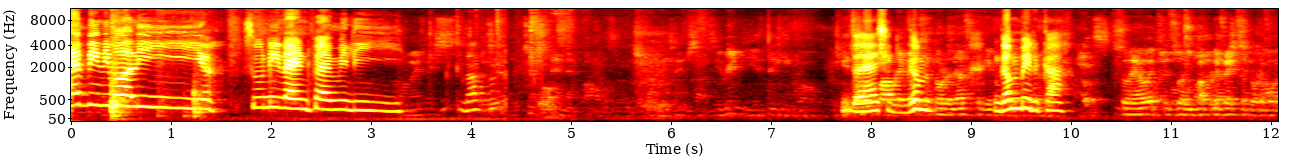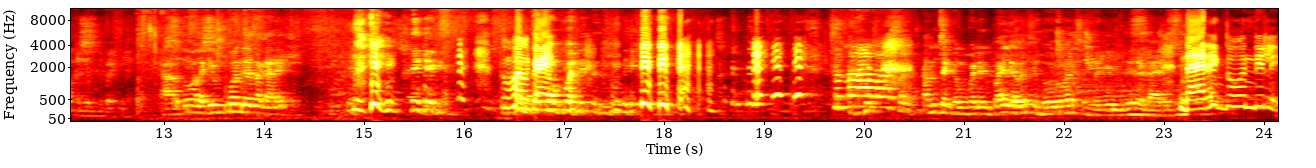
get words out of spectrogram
happy Diwali Sunil and family गम गंभीर का? सोयावरची सोनपापडीपेक्षा थोडं मोठं गिफ्ट भेटलं. अरे तुम्हाला गिफ्ट कोण द्यायचा का रे? तुम्हाला काय? तुला आला असेल. आमच्या कंपनीत पहिल्या वर्षी दोन वर्ष गिफ्ट दिलं डायरेक्ट डायरेक्ट दोन दिले.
